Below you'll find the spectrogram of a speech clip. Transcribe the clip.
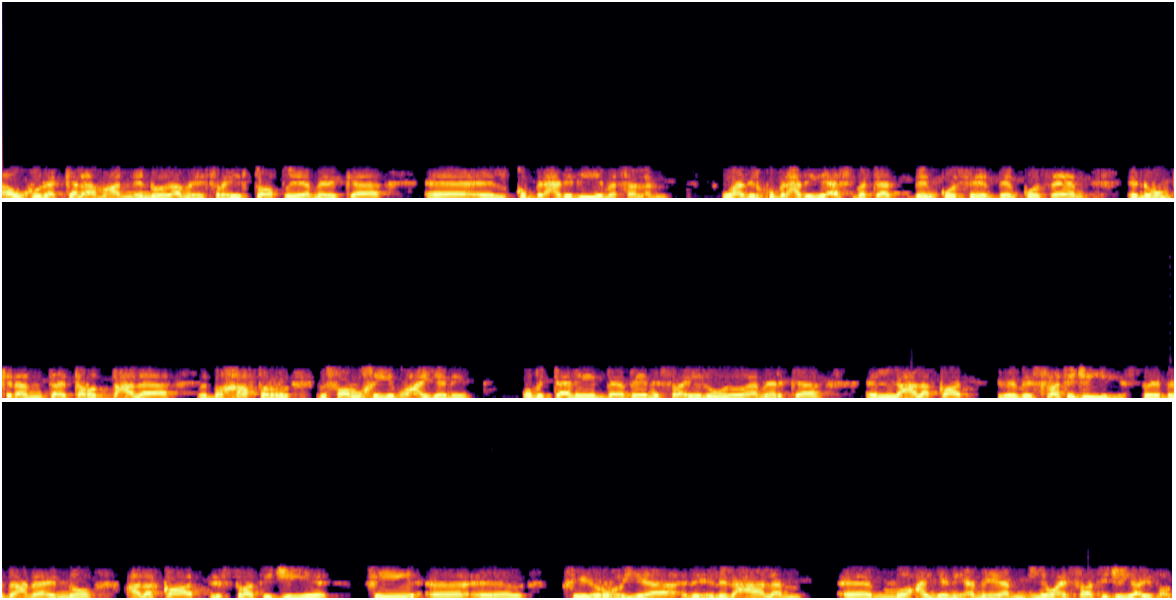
أو هناك كلام عن إنه إسرائيل تعطي أمريكا آه، القبة الحديدية مثلا. وهذه القبة الحديدية أثبتت بين قوسين بين قوسين إنه ممكن أن ترد على مخاطر صاروخيه معينة. وبالتالي بين إسرائيل وأمريكا العلاقات استراتيجية بمعنى إنه علاقات استراتيجية في آه، في رؤية للعالم معينه امنيه واستراتيجيه أيضا.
